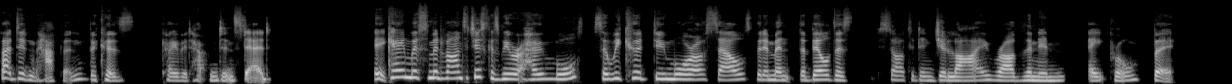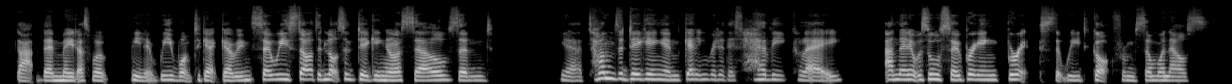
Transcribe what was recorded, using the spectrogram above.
That didn't happen because COVID happened instead. It came with some advantages because we were at home more. So we could do more ourselves, but it meant the builders started in July rather than in April. But that then made us, well, you know, we want to get going. So we started lots of digging ourselves and yeah, tons of digging and getting rid of this heavy clay And then it was also bringing bricks that we'd got from someone else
